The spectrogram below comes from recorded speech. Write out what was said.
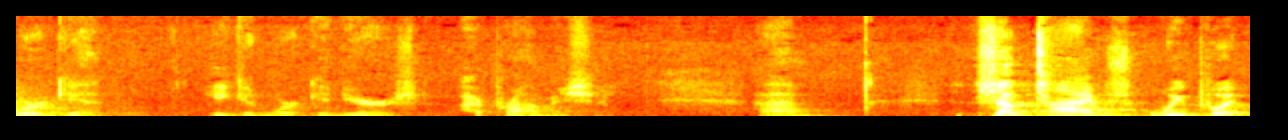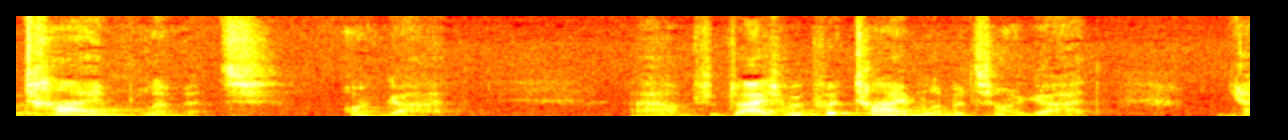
work in. He can work in yours. I promise you. Um, sometimes we put time limits on God. Um, sometimes we put time limits on God. Uh,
